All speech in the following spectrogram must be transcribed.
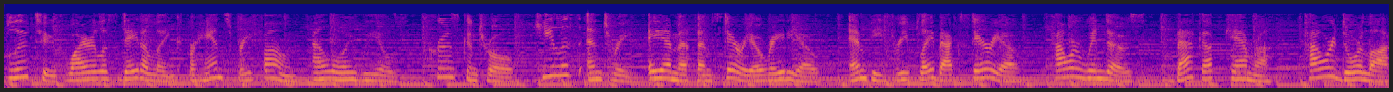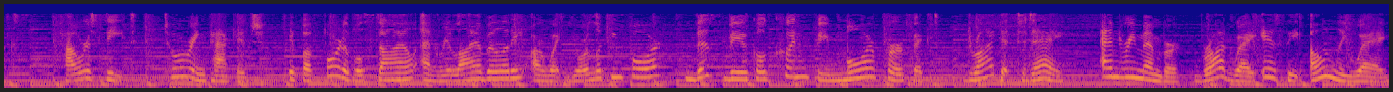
Bluetooth wireless data link for hands-free phone, alloy wheels, cruise control, keyless entry, AM FM stereo radio, MP3 playback stereo, power windows, backup camera, power door locks, power seat, touring package. If affordable style and reliability are what you're looking for, this vehicle couldn't be more perfect. Drive it today. And remember, Broadway is the only way.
